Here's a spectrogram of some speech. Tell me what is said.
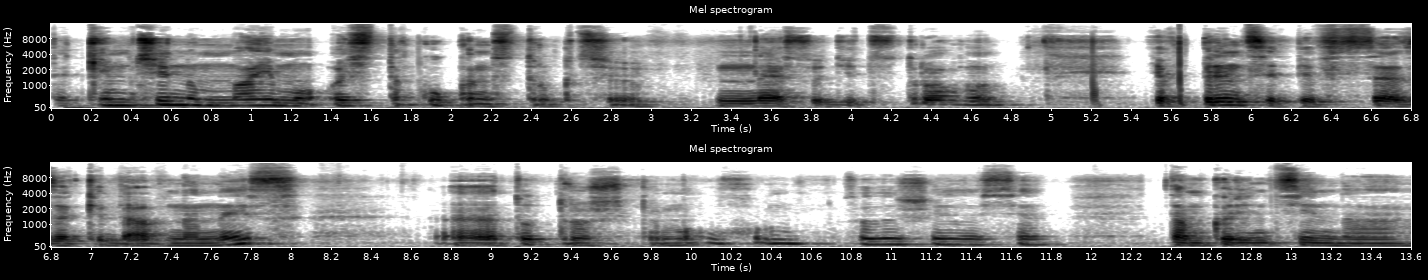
Таким чином маємо ось таку конструкцію. Не судіть строго. Я, в принципі, все закидав на низ. Е, Тут трошки моху залишилося. Там корінці на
